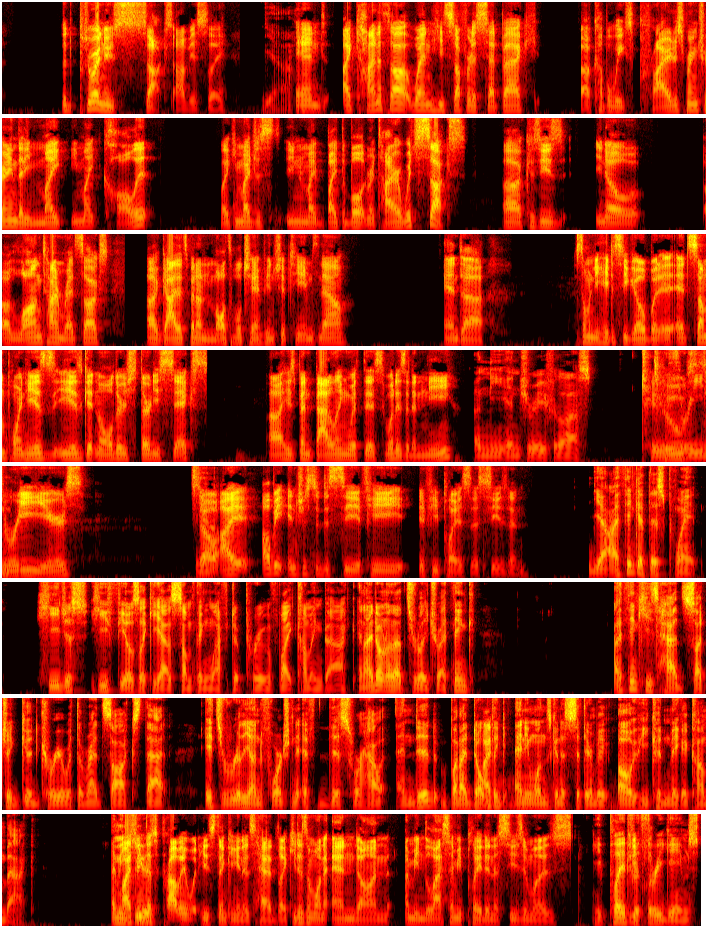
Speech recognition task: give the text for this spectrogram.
the Pedroia news sucks, obviously. Yeah. And I kind of thought when he suffered a setback a couple weeks prior to spring training that he might he might call it. Like he might just he might bite the bullet and retire, which sucks. Uh cuz he's, you know, a longtime Red Sox, a guy that's been on multiple championship teams now. And uh someone you hate to see go, but at some point he is he is getting older, he's 36. Uh he's been battling with this what is it, a knee? A knee injury for the last two, two, three. three years. So Yeah. I I'll be interested to see if he if he plays this season. Yeah, I think at this point he just he feels like he has something left to prove by coming back. And I don't know that's really true. I think I think he's had such a good career with the Red Sox that it's really unfortunate if this were how it ended, but I don't I- think anyone's going to sit there and be like, "Oh, he couldn't make a comeback." I mean, I he think was, that's probably what he's thinking in his head. Like he doesn't want to end on. I mean, the last time he played in a season was he played for he play- three games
